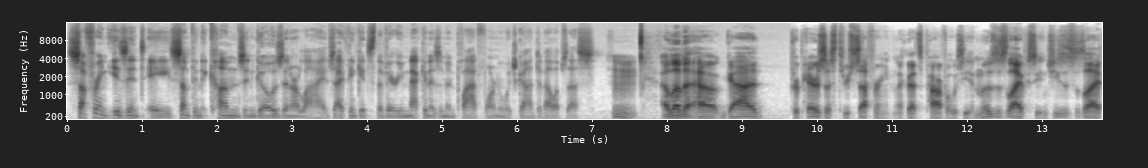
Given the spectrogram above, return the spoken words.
suffering isn't a something that comes and goes in our lives. I think it's the very mechanism and platform in which God develops us. Hmm. I love that how God prepares us through suffering. Like that's powerful. We see it in Moses' life, we see it in Jesus' life,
